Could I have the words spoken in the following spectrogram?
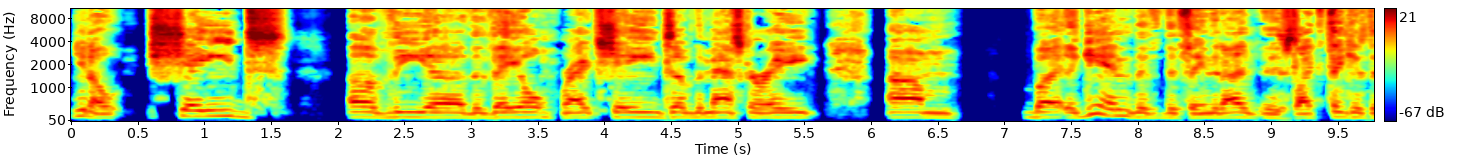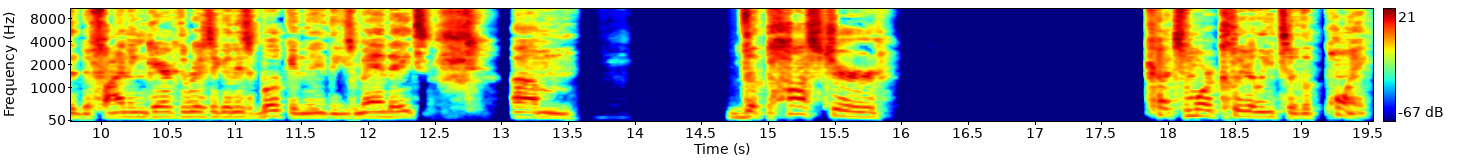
you know shades of the uh the veil, right? Shades of the masquerade. Um, but again, the the thing that I is like think is the defining characteristic of this book and the, these mandates, um, the posture cuts more clearly to the point.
